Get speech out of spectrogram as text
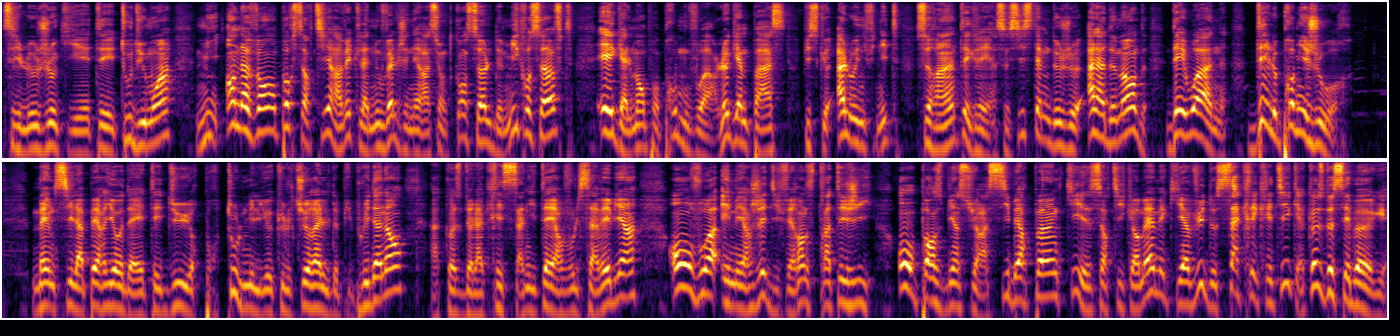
C'est le jeu qui a été, tout du moins, mis en avant pour sortir avec la nouvelle génération de consoles de Microsoft et également pour promouvoir le Game Pass, puisque Halo Infinite sera intégré à ce système de jeu à la demande Day One, dès le premier jour. Même si la période a été dure pour tout le milieu culturel depuis plus d'un an, à cause de la crise sanitaire, vous le savez bien, on voit émerger différentes stratégies. On pense bien sûr à Cyberpunk qui est sorti quand même et qui a vu de sacrées critiques à cause de ses bugs.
